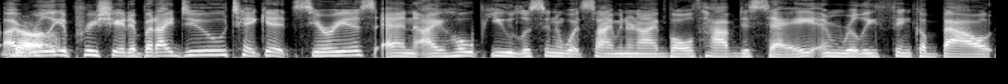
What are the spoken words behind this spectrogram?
I No. really appreciate it, but I do take it serious, and I hope you listen to what Simon and I both have to say and really think about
